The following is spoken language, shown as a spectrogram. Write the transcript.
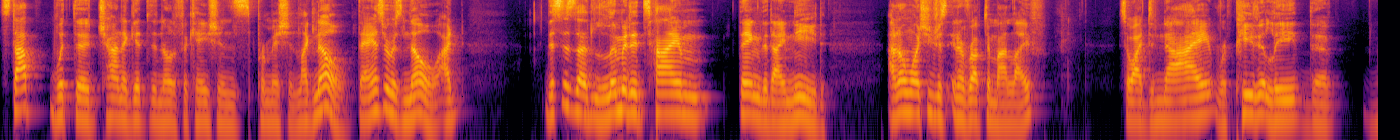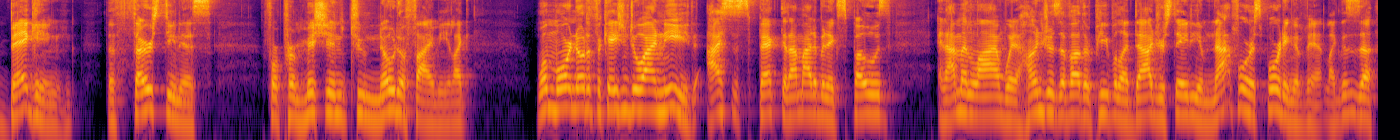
stop with the trying to get the notifications permission. Like, no, the answer is no. I this is a limited time thing that I need. I don't want you just interrupting my life. So I deny repeatedly the begging, the thirstiness for permission to notify me. Like, what more notification do I need? I suspect that I might have been exposed and I'm in line with hundreds of other people at Dodger Stadium, not for a sporting event. Like, this is a,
